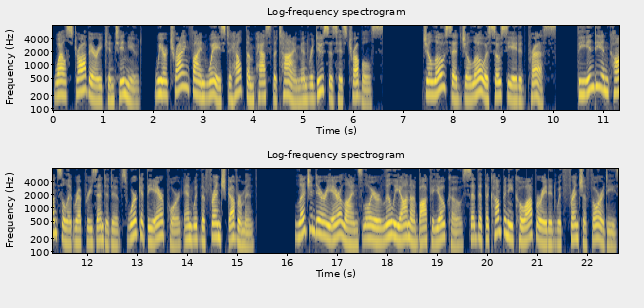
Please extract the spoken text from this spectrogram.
While Strawberry continued, we are trying find ways to help them pass the time and reduces his troubles. Jaloux said Gillot Associated Press. The Indian consulate representatives work at the airport and with the French government, Legendary Airlines lawyer Liliana Bakayoko said that the company cooperated with French authorities,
